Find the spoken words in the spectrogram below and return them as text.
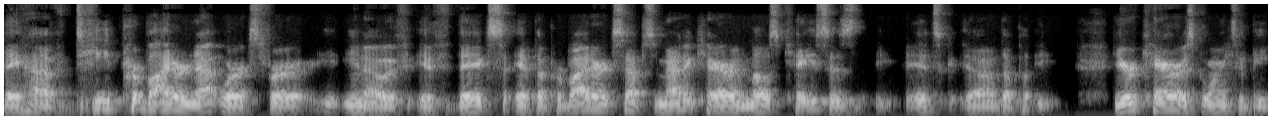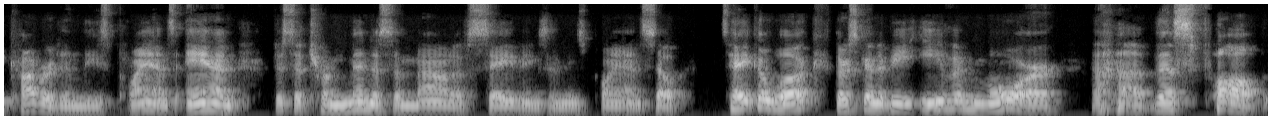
they have deep provider networks for you know if if they if the provider accepts medicare in most cases it's uh, the your care is going to be covered in these plans and just a tremendous amount of savings in these plans. So take a look. There's going to be even more uh, this fall.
